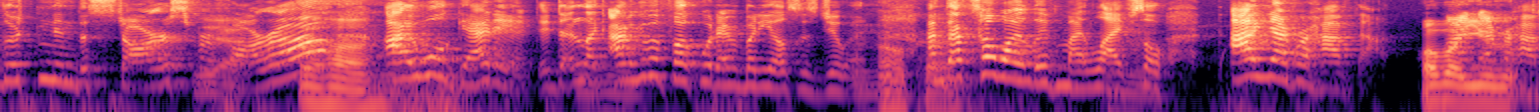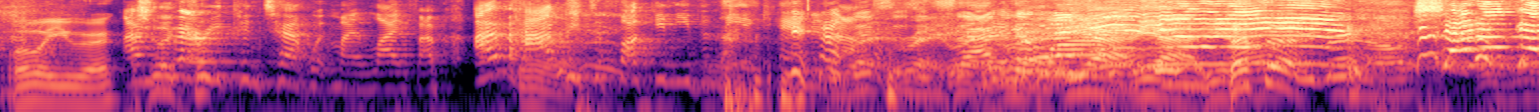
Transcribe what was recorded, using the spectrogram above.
written in the stars for Yeah. Farah, Uh-huh. I will get it. It- Like I don't give a fuck what everybody else is doing. And that's how I live my life. So I never have that. What about I you? What about you, Rick? I'm See, like, very for- content with my life. I'm, I'm happy to fucking even be in Canada. This is exactly Yeah, why. yeah, yeah. That's a Shout out Guyana, yo.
